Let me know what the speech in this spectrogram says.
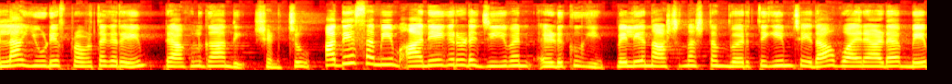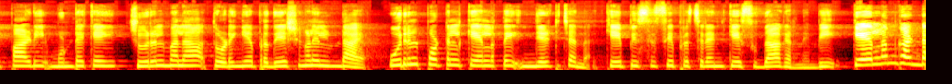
എല്ലാ യു ഡി എഫ് പ്രവർത്തകരെയും രാഹുൽ ഗാന്ധി ക്ഷണിച്ചു. അതേസമയം അനേകരുടെ ജീവൻ എടുക്കുകയും വലിയ നാശനഷ്ടം വരുത്തുകയും ചെയ്ത വയനാട് മേപ്പാടി മുണ്ടക്കൈ ചുരൽമല തുടങ്ങിയ പ്രദേശങ്ങളിലുണ്ടായ ഉരുൾപൊട്ടൽ കേരളത്തെ ഞെട്ടിച്ചെന്ന് K P C C president K Sudhakaran M Kerala കണ്ട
